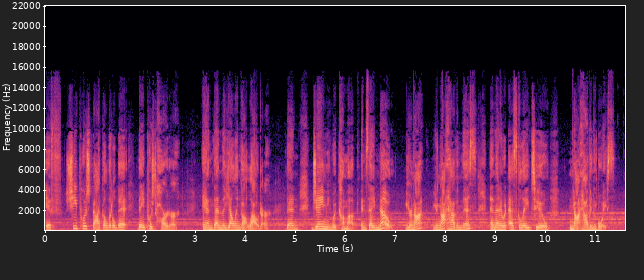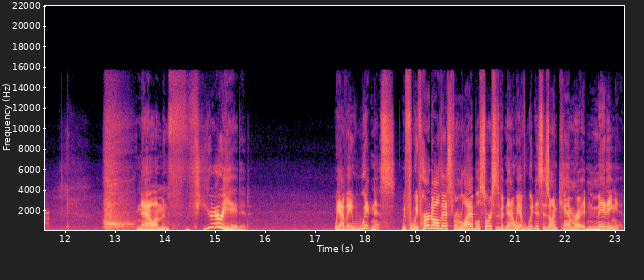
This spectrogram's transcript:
if she pushed back a little bit, they pushed harder, and then the yelling got louder. Then Jamie would come up and say, "No, you're not. You're not having this," and then it would escalate to not having the boys. Now I'm infuriated. We have a witness. We've, we've heard all this from reliable sources, but now we have witnesses on camera admitting it.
